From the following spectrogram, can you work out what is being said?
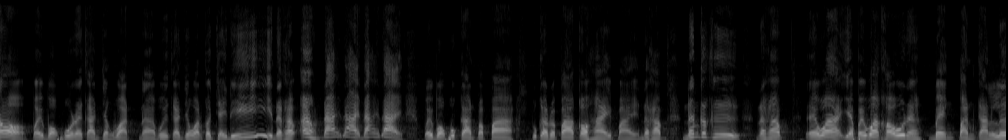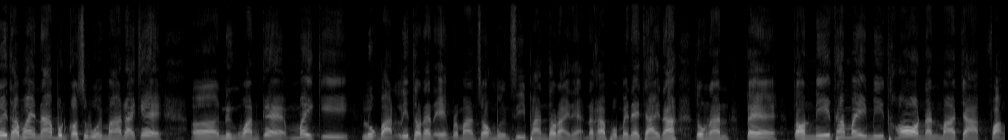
ท่อ ไปบอกผู้ราชการจังหวัดนะผู้ราชการจังหวัดก็ใจดีนะครับอ้าวได้ได้ได้ได้ไปบอกผู้การประปา ผู้การประปาก็ให้ไปนะครับ นั่นก็คือนะครับ แต่ว่าอย่าไปว่าเขานะแบ่งปันกันเลยทำให้น้ำบนเกาะสมุยมาได้แค่ หนึ่งวันแค่ไม่กี่ลูกบาทลิตรเท่านั้นเองประมาณ 24,000 เท่าไหร่เนี่ยนะครับผมไม่แน่ใจนะ ตรงนั้นแต่ตอนนี้ถ้าไม่มีท่อนั้นมาจากฝั่ง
